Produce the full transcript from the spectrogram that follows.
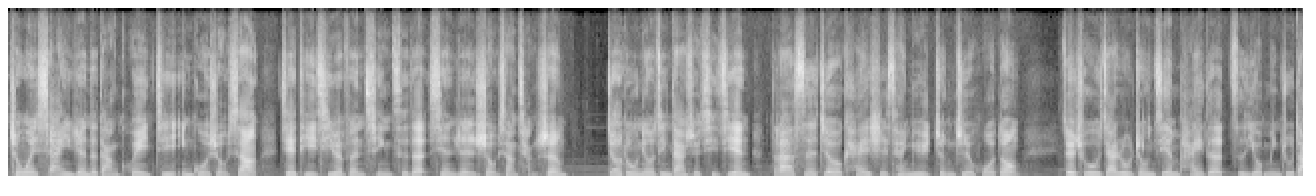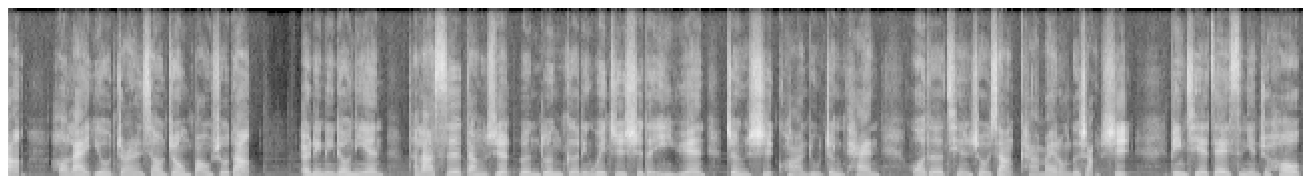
成为下一任的党魁暨英国首相，接替七月份请辞的现任首相强生。就读牛津大学期间，特拉斯就开始参与政治活动。最初加入中间派的自由民主党，后来又转而效忠保守党。二零零六年，特拉斯当选伦敦格林威治市的议员，正式跨入政坛，获得前首相卡麦隆的赏识，并且在四年之后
